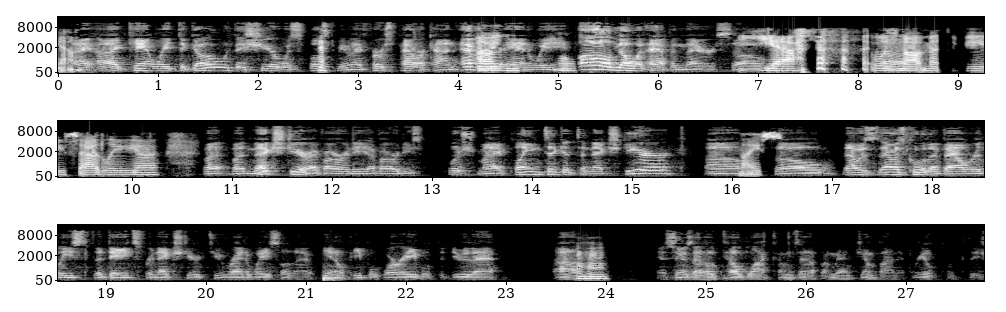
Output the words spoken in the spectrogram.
yeah. I, I can't wait to go. This year was supposed to be my first PowerCon ever, uh, and we all know what happened there. So yeah, it was um, not meant to be, sadly. Yeah. But but next year, I've already I've already pushed my plane ticket to next year. Um, nice. So that was that was cool that Val released the dates for next year too right away, so that you know people were able to do that. Um, mm-hmm. As soon as that hotel block comes up, I'm going to jump on it real quick this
